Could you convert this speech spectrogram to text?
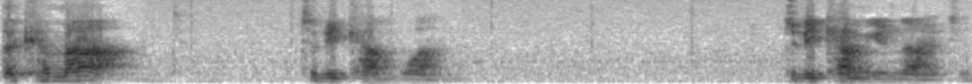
the command to become one, to become united.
